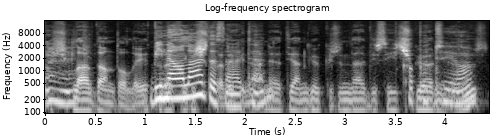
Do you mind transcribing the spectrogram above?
evet. ışıklardan dolayı binalar da zaten bina, evet yani gökyüzünü neredeyse hiç Kapatıyor. görmüyoruz.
